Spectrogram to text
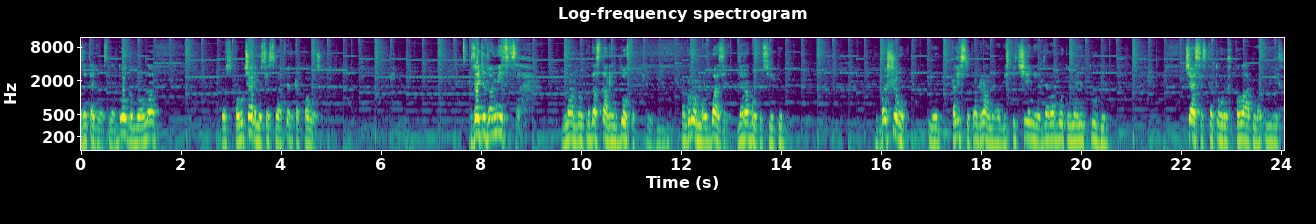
затягивалась надолго, но она, то есть получали мы все свои ответы как положено. За эти два месяца нам был предоставлен доступ к огромной базе для работы с YouTube, к большому ну, количеству программного обеспечения для работы на YouTube, часть из которых платно, и их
